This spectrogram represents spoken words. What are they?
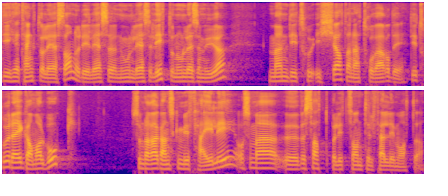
de, har tenkt å lese den, og leser, noen leser litt, og noen leser mye. Men de tror ikke at den er troverdig. De tror det er en gammel bok som det er ganske mye feil i, og som er oversatt på litt sånn tilfeldig måte.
